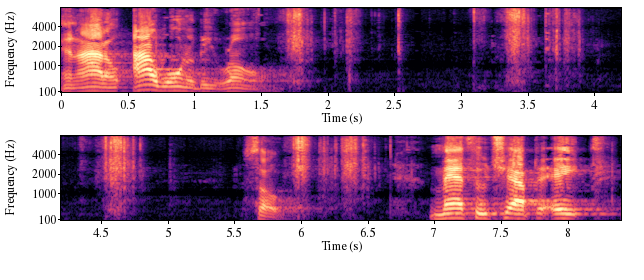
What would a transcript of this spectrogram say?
And I don't I want to be wrong. So Matthew chapter 8.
